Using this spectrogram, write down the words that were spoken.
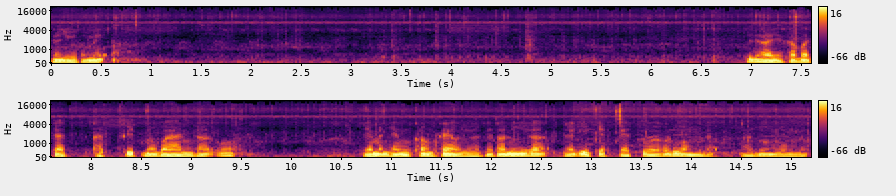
จะอยู่ตรงนี้ ไม่ได้ครับว่าจะอัดฟิตเมื่อวานก็โอ้เดี๋ยวมันยังคล่องแคล่วอยู่ แต่ตอนนี้ก็เหลืออยู่เจ็ดแปดตัวก็ร่วงแล้วร่วงลงแล้ว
